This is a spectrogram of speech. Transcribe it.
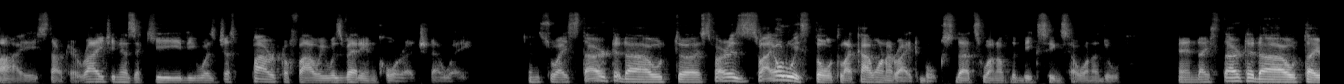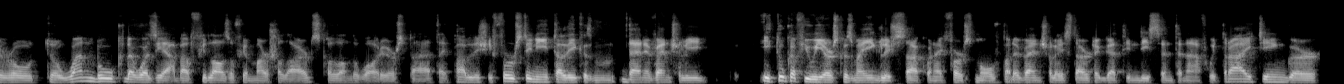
I started writing as a kid. It was just part of how it was very encouraged that way. And so I started out uh, as far as so I always thought like I want to write books. That's one of the big things I want to do. And I started out. I wrote uh, one book that was yeah about philosophy and martial arts called On the Warrior's Path. I published it first in Italy because then eventually it took a few years because my English sucked when I first moved. But eventually I started getting decent enough with writing or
